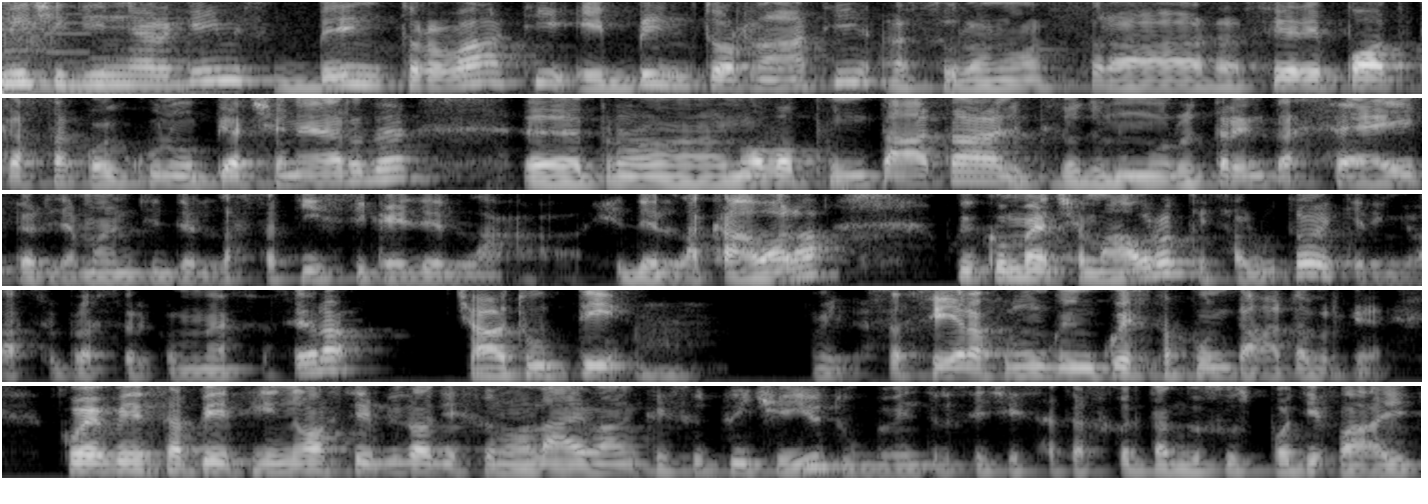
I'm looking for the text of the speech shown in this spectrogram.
Amici di Nerd Games, bentrovati e bentornati sulla nostra serie podcast A qualcuno piace nerd eh, per una nuova puntata, l'episodio numero 36 per gli amanti della statistica e della, e della cavala. Qui con me c'è Mauro, che saluto e che ringrazio per essere con me stasera. Ciao a tutti stasera comunque in questa puntata perché come ben sapete i nostri episodi sono live anche su Twitch e YouTube mentre se ci state ascoltando su Spotify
